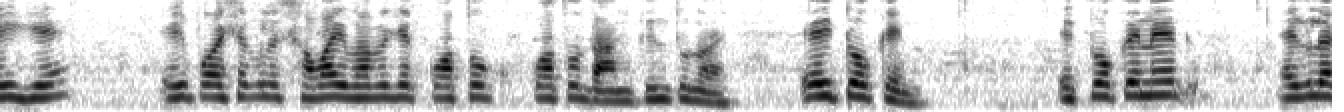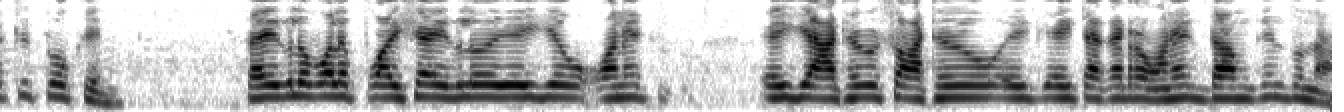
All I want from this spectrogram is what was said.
এই যে, এই পয়সাগুলো সবাই ভাবে যে কত কত দাম, কিন্তু নয়। এই টোকেন এই টোকেনের এগুলো একটি টোকেন তাই এগুলো বলে পয়সা, এগুলো এই যে অনেক, এই যে আঠেরোশো আঠেরো, এই এই টাকাটার অনেক দাম, কিন্তু না।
